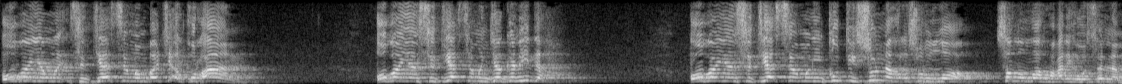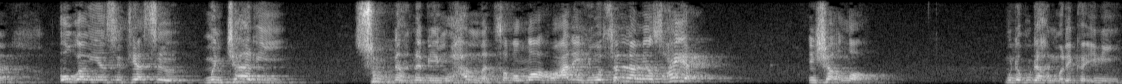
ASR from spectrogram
orang yang sentiasa membaca Al-Quran, orang yang sentiasa menjaga lidah, orang yang sentiasa mengikuti sunnah Rasulullah sallallahu alaihi wasallam, orang yang sentiasa mencari sunnah Nabi Muhammad sallallahu alaihi wasallam yang sahih. Insya-Allah Mudah-mudahan mereka ini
